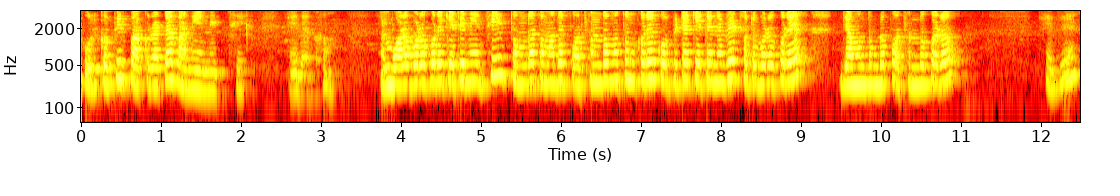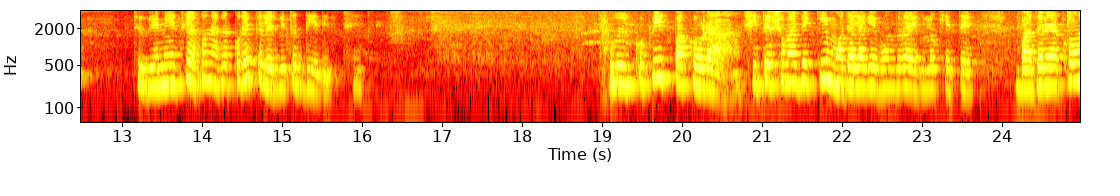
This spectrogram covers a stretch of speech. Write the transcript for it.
ফুলকপির পাকোড়াটা বানিয়ে নিচ্ছি। এই দেখো, আমি বড় বড় করে কেটে নিয়েছি, তোমরা তোমাদের পছন্দ মতন করে কপিটা কেটে নেবে, ছোট বড় করে, যেমন তোমরা পছন্দ করো। এই যে চুবিয়ে নিয়েছি, এখন এক এক করে তেলের ভিতর দিয়ে দিচ্ছি। ফুলকপির পাকোড়া। শীতের সময় যে কি মজা লাগে বন্ধুরা এগুলো খেতে। বাজারে এখন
